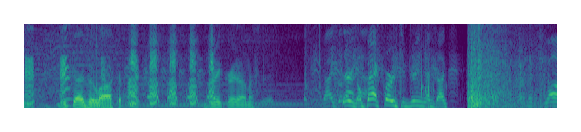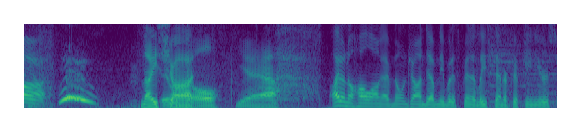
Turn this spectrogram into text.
eh? These guys are locking. Break right on us. There you go, backbirds of greenhead, Doug. Shot. Nice There we shot. go. Yeah. I don't know how long I've known John Devney, but it's been at least 10 or 15 years.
